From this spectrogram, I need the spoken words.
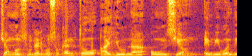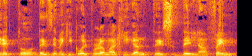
Escuchamos un hermoso canto, hay una unción. En vivo, en directo desde México, el programa Gigantes de la Fe.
